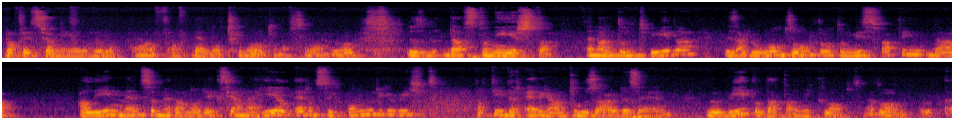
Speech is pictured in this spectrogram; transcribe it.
professionele hulp. Of, of bij lotgenoten of zo. Dus dat is ten eerste. En dan ten tweede is dat gewoon zo'n grote misvatting dat alleen mensen met anorexia met heel ernstig ondergewicht, dat die er erg aan toe zouden zijn. We weten dat dat niet klopt. Eh,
